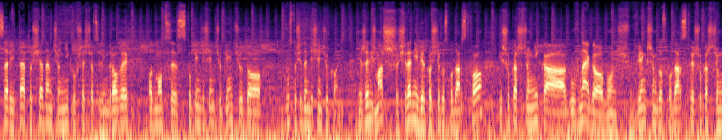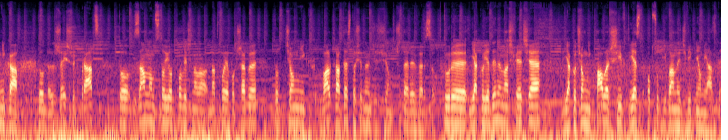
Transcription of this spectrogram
serii T to 7 ciągników sześciocylindrowych od mocy 155 do 270 koni. Jeżeli masz średniej wielkości gospodarstwo i szukasz ciągnika głównego, bądź w większym gospodarstwie szukasz ciągnika do lżejszych prac, to za mną stoi odpowiedź na, na Twoje potrzeby. To ciągnik Valtra T174 Verso, który jako jedyny na świecie, jako ciągnik Power Shift jest obsługiwany dźwignią jazdy.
